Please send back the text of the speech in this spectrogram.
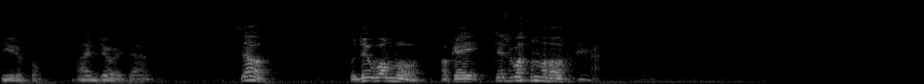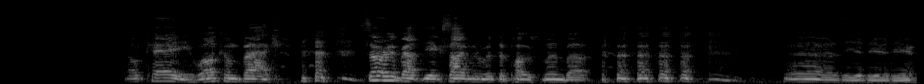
beautiful. I enjoyed that. So, we'll do one more, okay? Just one more. Okay, welcome back. Sorry about the excitement with the postman, but oh dear, dear, dear.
